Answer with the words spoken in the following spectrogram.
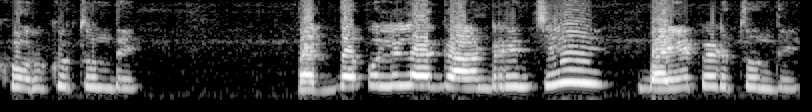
కొరుకుతుంది. పెద్ద పులిలా గాండ్రించి భయపెడుతుంది.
